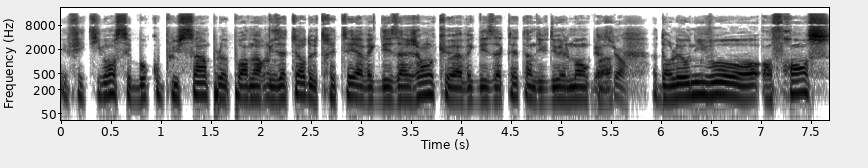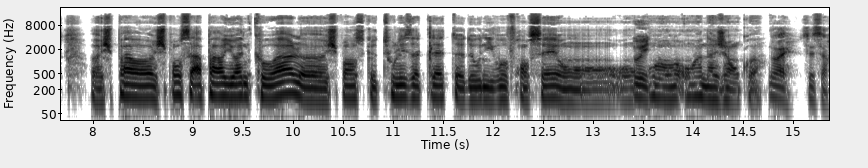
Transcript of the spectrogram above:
effectivement, c'est beaucoup plus simple pour un organisateur de traiter avec des agents qu'avec des athlètes individuellement. Bien Quoi. sûr. Dans le haut niveau en France, euh, je, pars, je pense à part Johan Koal, euh, je pense que tous les athlètes de haut niveau français ont, ont, Oui. ont- ont un agent. Quoi. Ouais, c'est ça.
